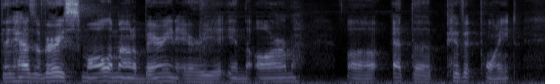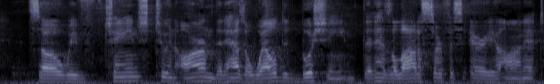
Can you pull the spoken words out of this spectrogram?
that has a very small amount of bearing area in the arm uh, at the pivot point. So we've changed to an arm that has a welded bushing that has a lot of surface area on it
